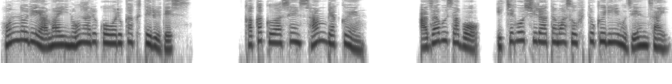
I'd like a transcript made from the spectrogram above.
ほんのり甘いノンアルコールカクテルです。価格は1300円。麻布サボ、いちご白玉ソフトクリーム全材、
